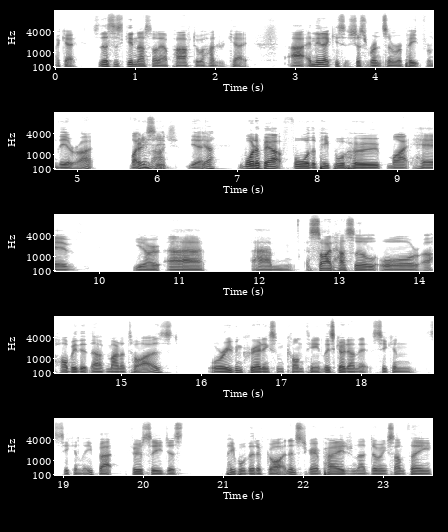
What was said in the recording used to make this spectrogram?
Okay. So this is getting us on our path to 100k, uh, and then I guess it's just rinse and repeat from there, right? Like Pretty you said. much. Yeah. Yeah. What about for the people who might have, you know, uh, um, a side hustle or a hobby that they've monetized, or even creating some content? Let's go down that second, secondly. But firstly, just people that have got an Instagram page and they're doing something,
